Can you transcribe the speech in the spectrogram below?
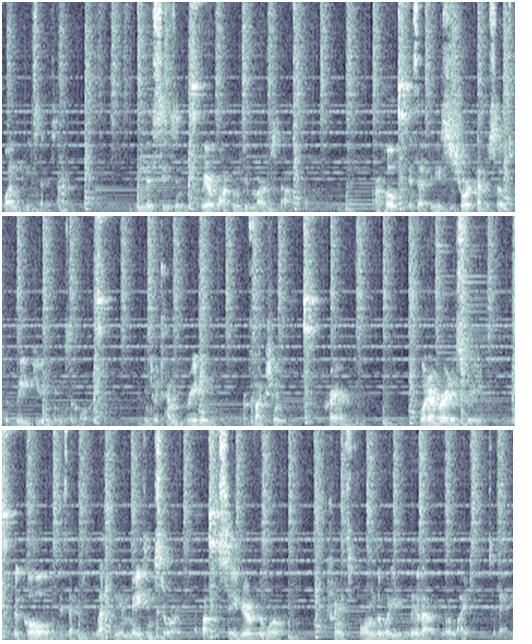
one piece at a time. In this season, we are walking through Mark's Gospel. Our hope is that these short episodes would lead you into more, into a time of reading, reflection, prayer, whatever it is for you. The goal is that you let the amazing story about the Savior of the world transform the way you live out your life today.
